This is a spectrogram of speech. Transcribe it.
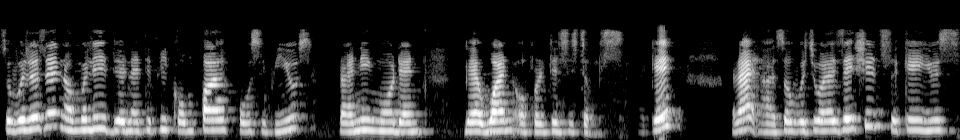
So virtualization normally they natively compile for CPUs running more than get one operating systems okay? Right uh, so virtualization okay use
